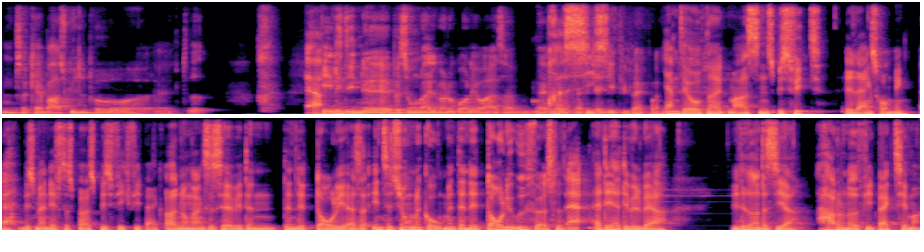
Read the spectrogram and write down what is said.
mm, så kan jeg bare skyde på, øh, du ved, ja. hele din øh, person og alt, hvad du går og laver. Altså, hvad, Præcis. Hvad skal jeg feedback på? Jamen, det åbner et meget sådan, specifikt læringsrum, ikke? Ja. hvis man efterspørger specifik feedback. Og nogle gange så ser vi den, den lidt dårlige, altså intentionen er god, men den lidt dårlige udførsel ja. af det her, det vil være lederen, der siger, har du noget feedback til mig?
